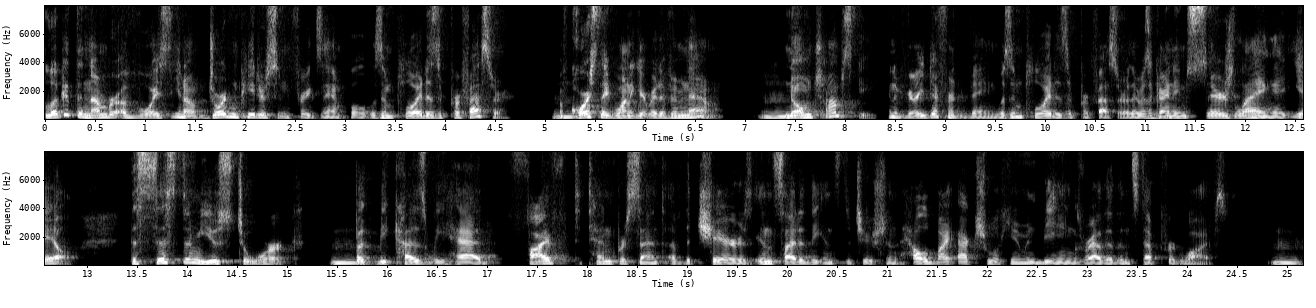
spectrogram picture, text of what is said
look at the number of voice, you know, Jordan Peterson, for example, was employed as a professor. Of Mhm. course, they'd want to get rid of him now. Mhm. Noam Chomsky, in a very different vein, was employed as a professor. There was a guy named Serge Lang at Yale. The system used to work, Mhm. but because we had five to 10% of the chairs inside of the institution held by actual human beings rather than Stepford wives. Mm.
